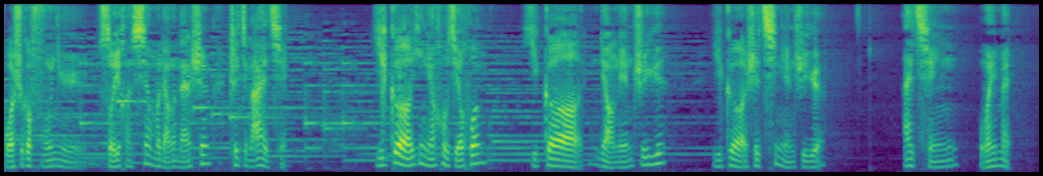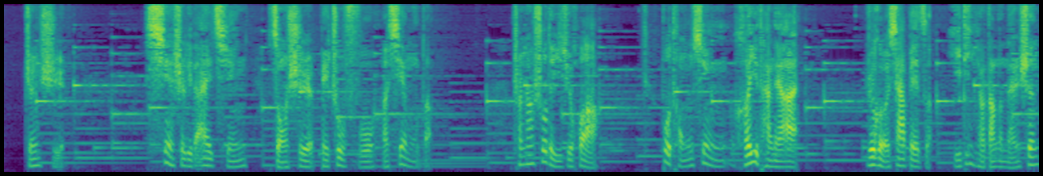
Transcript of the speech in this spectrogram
我是个腐女，所以很羡慕两个男生之间的爱情。一个一年后结婚，一个两年之约，一个是七年之约。爱情唯美、真实，现实里的爱情总是被祝福和羡慕的。常常说的一句话。不同性何以谈恋爱？如果有下辈子，一定要当个男生，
